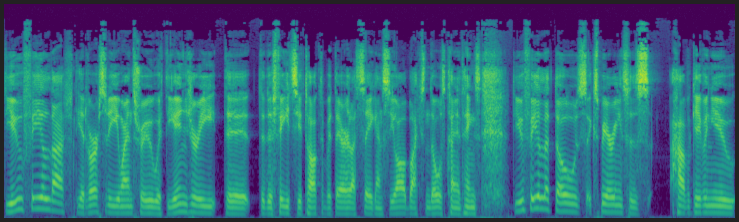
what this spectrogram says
do you feel that the adversity you went through with the injury, the the defeats you talked about there, let's say against the All Blacks and those kind of things, do you feel that those experiences have given you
